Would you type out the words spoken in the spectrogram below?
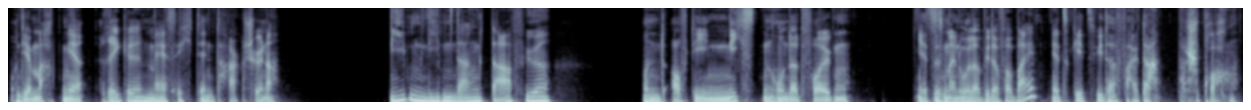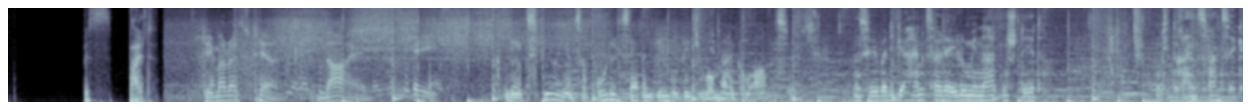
und ihr macht mir regelmäßig den Tag schöner. Lieben, lieben Dank dafür und auf die nächsten 100 Folgen. Jetzt ist mein Urlaub wieder vorbei, jetzt geht's wieder weiter. Versprochen. Bis bald. Thema Rest 10, 9, 8. The experience of 47 individual medical officers. Was hier über die Geheimzahl der Illuminaten steht. Und die 23.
